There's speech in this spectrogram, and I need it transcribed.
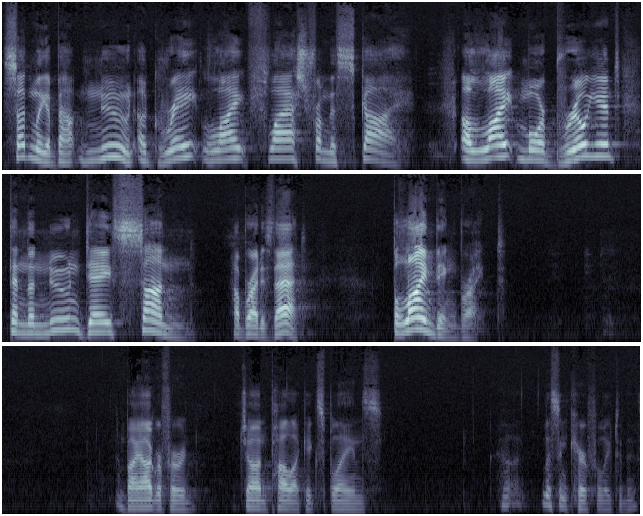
Suddenly, about noon, a great light flashed from the sky, a light more brilliant than the noonday sun. How bright is that? Blinding bright. Biographer John Pollock explains uh, listen carefully to this.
